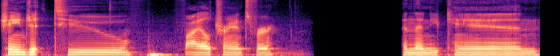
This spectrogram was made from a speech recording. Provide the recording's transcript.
change it to file transfer, and then you can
